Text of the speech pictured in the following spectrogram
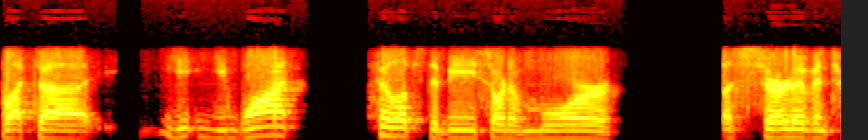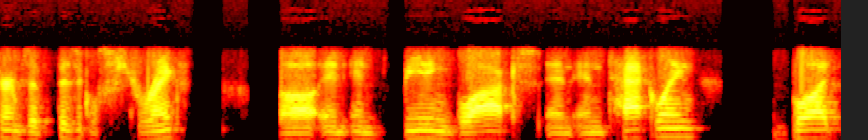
but uh, you, you want Phillips to be sort of more assertive in terms of physical strength uh, and, and beating blocks and, and tackling, but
